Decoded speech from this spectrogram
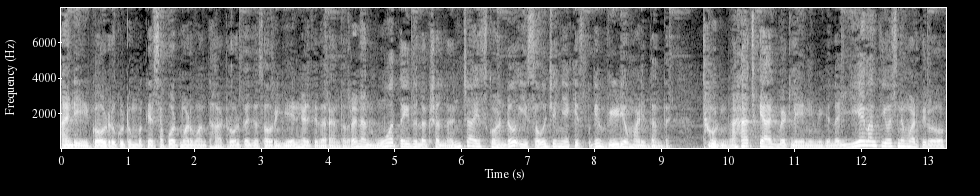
ಅಂಡ್ ಈ ಗೌಡ್ರ ಕುಟುಂಬಕ್ಕೆ ಸಪೋರ್ಟ್ ಮಾಡುವಂತಹ ಟ್ರೋಲ್ ಪೇಜಸ್ ಅವರು ಏನ್ ಹೇಳ್ತಿದ್ದಾರೆ ಅಂತಂದ್ರೆ, ನಾನು ಮೂವತ್ತೈದು ಲಕ್ಷ ಲಂಚ ಇಸ್ಕೊಂಡು ಈ ಸೌಜನ್ಯ ಕೇಸ್ ಬಗ್ಗೆ ವಿಡಿಯೋ ಮಾಡಿದ್ದಂತೆ. ನಾಚಿಕೆ ಆಗ್ಬೇಕ್ಲಿ ನಿಮಗೆಲ್ಲ. ಏನಂತ ಯೋಚನೆ ಮಾಡ್ತಿರೋ?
